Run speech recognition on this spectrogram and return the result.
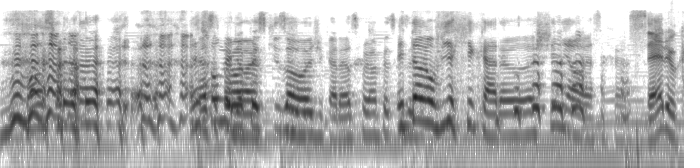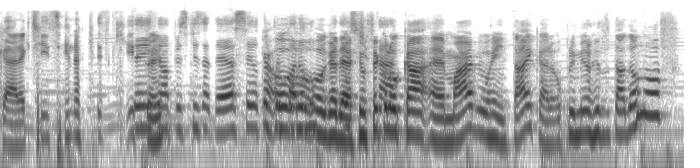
Nossa, esse Essa foi foi uma melhor. pesquisa hoje, cara. Essa foi uma pesquisa. Então, eu vi aqui, cara. Eu achei genial essa, cara. Sério, cara, que te ensina a pesquisa. Tem, tem uma pesquisa dessa e eu tô Cara, preparando ô, ô, Gadé, se você colocar é, Marvel Hentai, cara, o primeiro resultado é o nosso.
